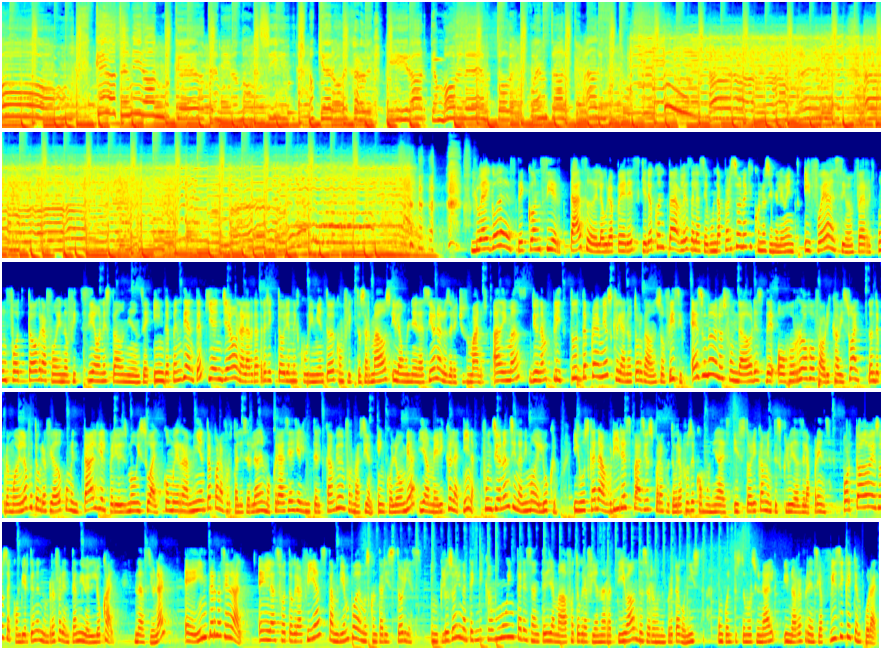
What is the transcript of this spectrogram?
Luego de este conciertazo de Laura Pérez, quiero contarles de la segunda persona que conocí en el evento, y fue a Stephen Ferry, un fotógrafo de no ficción estadounidense independiente, quien lleva una larga trayectoria en el cubrimiento de conflictos armados y la vulneración a los derechos humanos, además de una amplitud de premios que le han otorgado en su oficio. Es uno de los fundadores de Ojo Rojo Fábrica Visual, donde promueven la fotografía documental y el periodismo visual como herramienta para fortalecer la democracia y el intercambio de información en Colombia y América Latina. Funcionan sin ánimo de lucro y buscan abrir espacios para fotógrafos de comunidades históricamente excluidas de la prensa. Por todo eso se convierten en un referente a nivel local, nacional e internacional. En las fotografías también podemos contar historias. Incluso hay una técnica muy interesante llamada fotografía narrativa donde se reúne un protagonista, un contexto emocional y una referencia física y temporal.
